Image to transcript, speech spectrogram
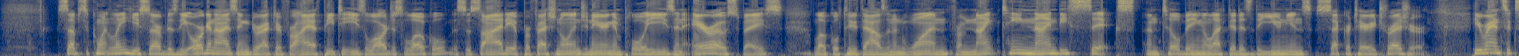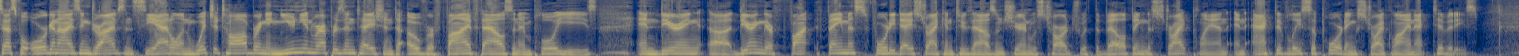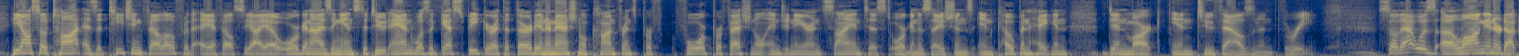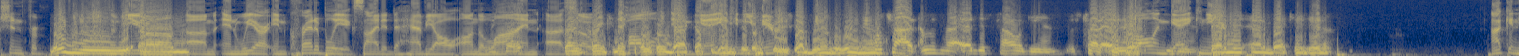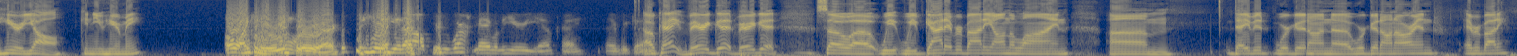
Subsequently, he served as the organizing director for IFPTE's largest local, the Society of Professional Engineering Employees in Aerospace, Local 2001, from 1996 until being elected as the union's secretary treasurer. He ran successful organizing drives in Seattle and Wichita, bringing union representation to over 5,000 employees. And during uh, during their fi- famous 40-day strike in 2000, Shearon was charged with developing the strike plan and actively supporting strike line activities. He also taught as a teaching fellow for the AFL-CIO Organizing Institute and was a guest speaker at the Third International Conference for Professional Engineer and Scientist Organizations in Copenhagen, Denmark in 2003. So that was a long introduction for Maybe, both of you, um, um, and we are incredibly excited to have y'all on the line. Uh, Frank, so, Frank, connect the whole Paul and Gay, can you I'm hear sure me? he's got to be on the way now. We'll try it. I'm going to add this call again. Let's try to add it. Paul and Gay, again. can you Add hear him, me? add him back in, yeah. I can hear y'all. Can you hear me? Oh, I can hear you. There we are. We hear you at all. We weren't able to hear you. Okay. There we go. Okay, very good, very good. So uh, we we've got everybody on the line. Um, David, we're good on uh, we're good on our end. Everybody,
